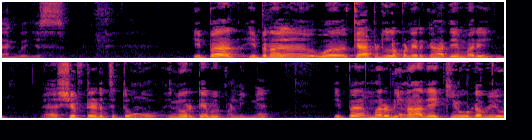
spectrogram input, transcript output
லாங்குவேஜஸ் இப்போ இப்போ நான் கேபிட்டலில் பண்ணியிருக்கேன் அதே மாதிரி ஷிஃப்ட் எடுத்துட்டும் இன்னொரு டேபிள் பண்ணிங்க. இப்போ மறுபடியும் நான் அதே Q W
